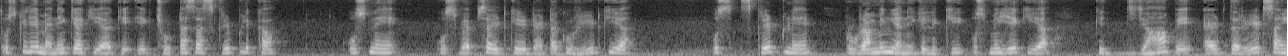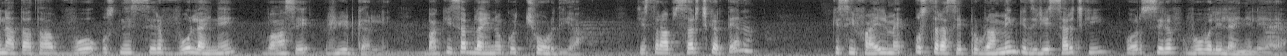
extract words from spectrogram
तो उसके लिए मैंने क्या किया कि एक छोटा सा स्क्रिप्ट लिखा। उसने उस वेबसाइट के डाटा को रीड किया। उस स्क्रिप्ट ने प्रोग्रामिंग यानी कि लिखी, उसमें यह किया कि जहाँ पे एट द रेट साइन आता था, वो उसने सिर्फ़ वो लाइनें वहाँ से रीड कर ली। बाकी सब लाइनों को छोड़ दिया। जिस तरह आप सर्च करते हैं ना किसी फ़ाइल में उस तरह से प्रोग्रामिंग के ज़रिए सर्च की और सिर्फ़ वो वाली लाइनें ले आया।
